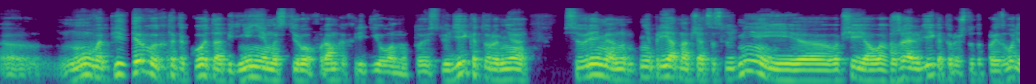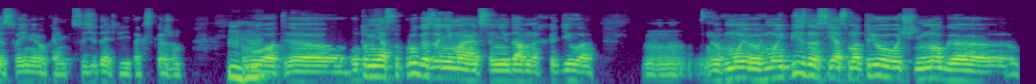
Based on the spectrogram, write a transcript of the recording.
Э, ну, во-первых, это какое-то объединение мастеров в рамках региона. То есть людей, которые мне все время, ну, мне приятно общаться с людьми, и э, вообще я уважаю людей, которые что-то производят своими руками, созидателей, так скажем. Угу. Вот. Э, вот у меня супруга занимается, недавно ходила в мой, в мой бизнес, я смотрю очень много,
